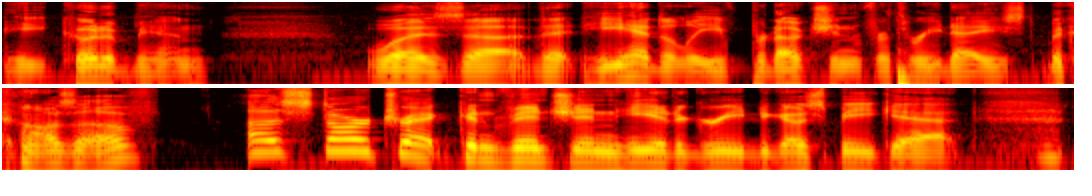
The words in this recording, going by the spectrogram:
he could have been was uh, that he had to leave production for three days because of a Star Trek convention he had agreed to go speak at.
